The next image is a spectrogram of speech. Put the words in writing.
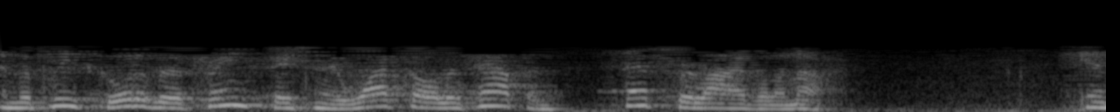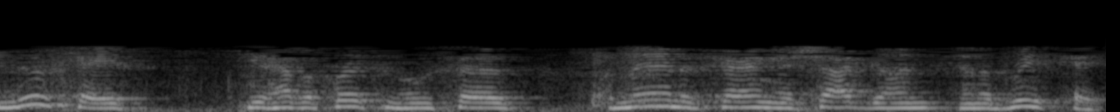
and the police go to the train station and they watch all this happen, that's reliable enough. In this case, you have a person who says a man is carrying a shotgun and a briefcase,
